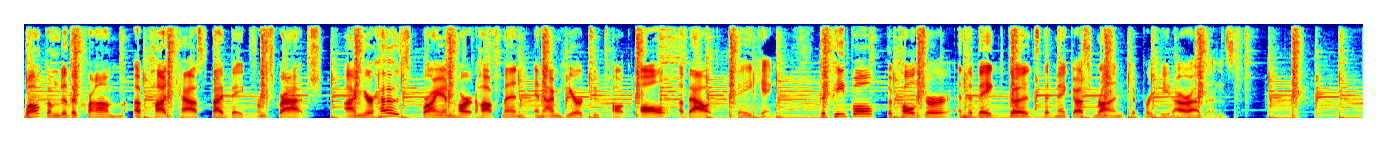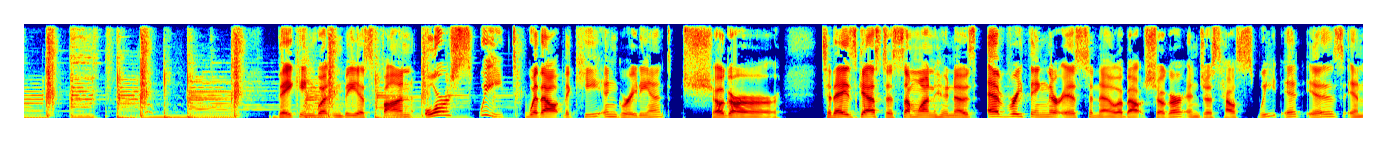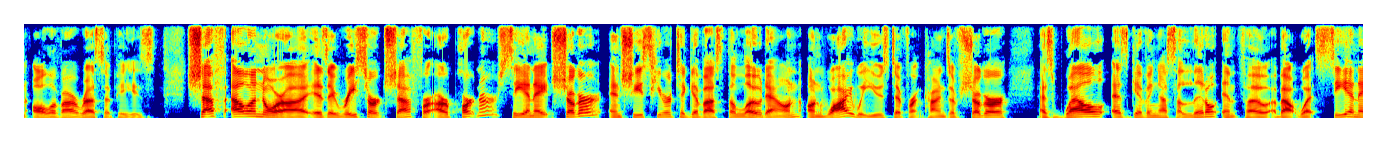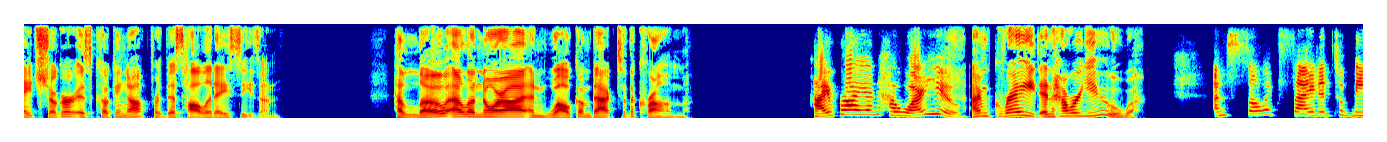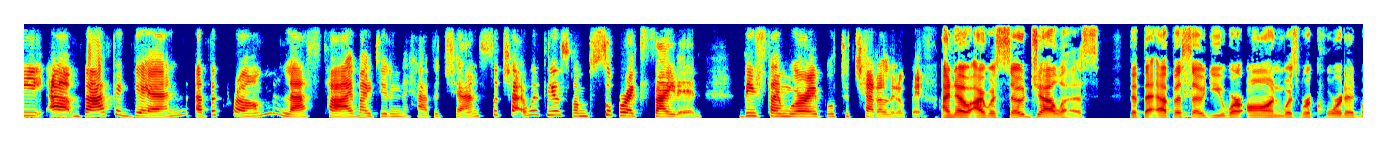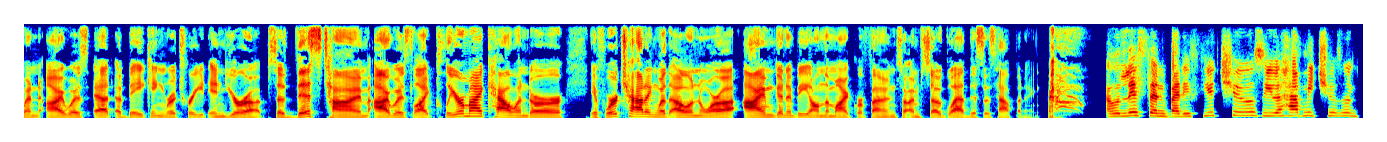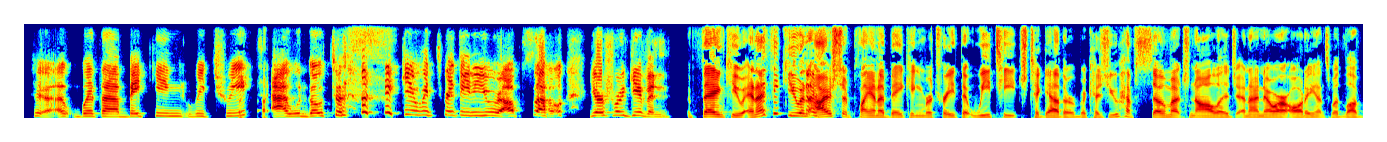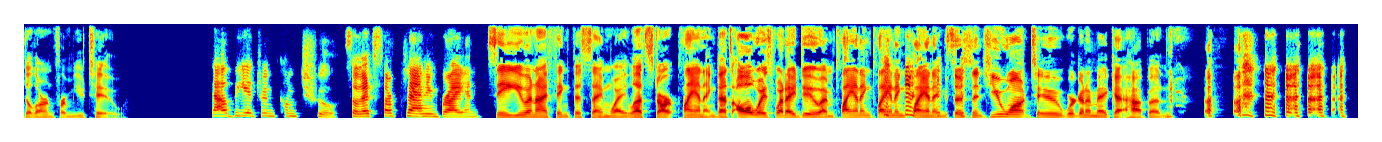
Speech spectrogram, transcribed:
Welcome to The Crumb, a podcast by Bake From Scratch. I'm your host, Brian Hart Hoffman, and I'm here to talk all about baking the people, the culture, and the baked goods that make us run to preheat our ovens. Baking wouldn't be as fun or sweet without the key ingredient, sugar. Today's guest is someone who knows everything there is to know about sugar and just how sweet it is in all of our recipes. Chef Eleonora is a research chef for our partner, C&H Sugar, and she's here to give us the lowdown on why we use different kinds of sugar, as well as giving us a little info about what C&H Sugar is cooking up for this holiday season. Hello, Eleonora, and welcome back to The Crumb. Hi, Brian. How are you? I'm great. And how are you? I'm so excited to be uh, back again at the Crumb. Last time I didn't have a chance to chat with you, so I'm super excited. This time we're able to chat a little bit. I know. I was so jealous that the episode you were on was recorded when I was at a baking retreat in Europe. So this time I was like, clear my calendar. If we're chatting with Eleonora, I'm going to be on the microphone. So I'm so glad this is happening. I would listen, but if you choose, you have me choosing to, uh, with a baking retreat. I would go to a baking retreat in Europe, so you're forgiven. Thank you. And I think you and I should plan a baking retreat that we teach together because you have so much knowledge, and I know our audience would love to learn from you too. That'll be a dream come true. So let's start planning, Brian. See, you and I think the same way. Let's start planning. That's always what I do. I'm planning, planning, planning. so since you want to, we're going to make it happen.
